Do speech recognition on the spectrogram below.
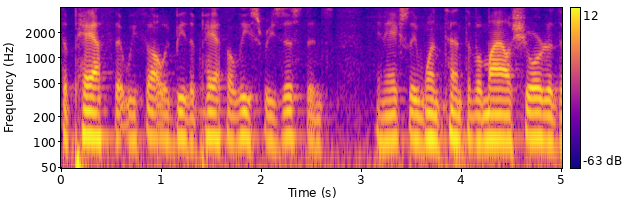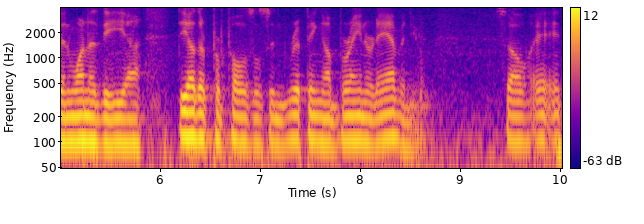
the path that we thought would be the path of least resistance, and actually one-tenth of a mile shorter than one of the, uh, the other proposals in ripping up Brainard Avenue. So it,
